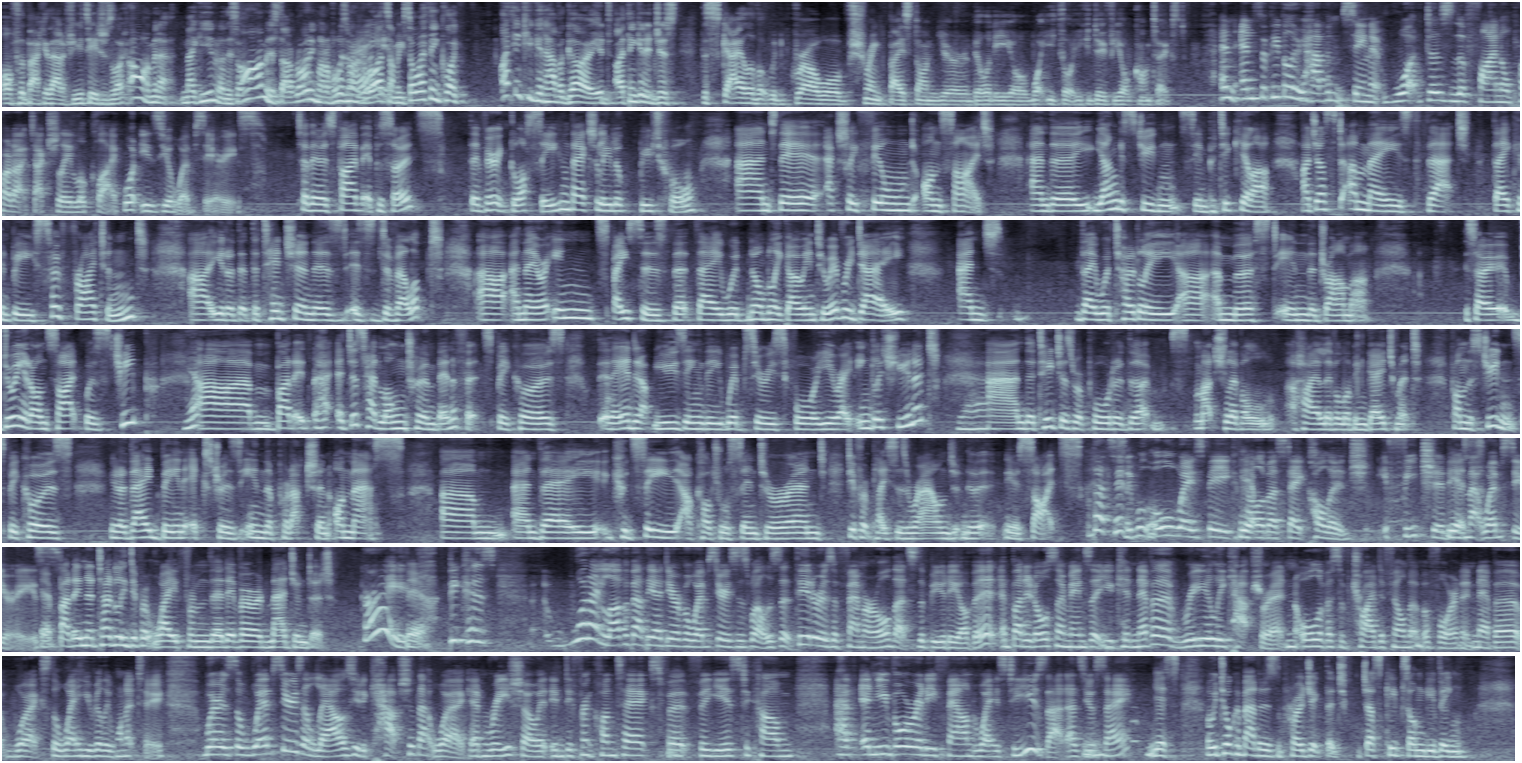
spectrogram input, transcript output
off the back of that, a few teachers were like, "Oh, I'm going to make a unit of this. Oh, I'm going to start writing one. I've always wanted right. to write something." So I think like I think you could have a go. It, I think it would just the scale of it would grow or shrink based on your ability or what you thought you could do for your context. And and for people who haven't seen it, what does the final product actually look like? What is your web series? So there's five episodes. They're very glossy. They actually look beautiful, and they're actually filmed on site. And the younger students, in particular, are just amazed that they can be so frightened, uh, you know, that the tension is is developed, uh, and they are in spaces that they would normally go into every day, and they were totally uh, immersed in the drama. So doing it on site was cheap. Yeah. Um, but it, it just had long term benefits because they ended up using the web series for Year 8 English unit. Yeah. And the teachers reported that much level, a higher level of engagement from the students because, you know, they'd been extras in the production en masse. Um, and they could see our cultural centre and different places around the you know, sites. That's it. It will always be Capalaba State College featured Yes. in that web series. Yeah, but in a totally different way from they'd ever imagined it. Great. Yeah. Because what I love about the idea of a web series as well is that theatre is ephemeral. That's the beauty of it. But it also means that you can never really capture it. And all of us have tried to film it before and it never works the way you really want it to. Whereas the web series allows you to capture that work and re-show it in different contexts for, for years to come. Have, and you've already found ways to use that, as you're saying. Yes, we talk about it as the project that just keeps on giving.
